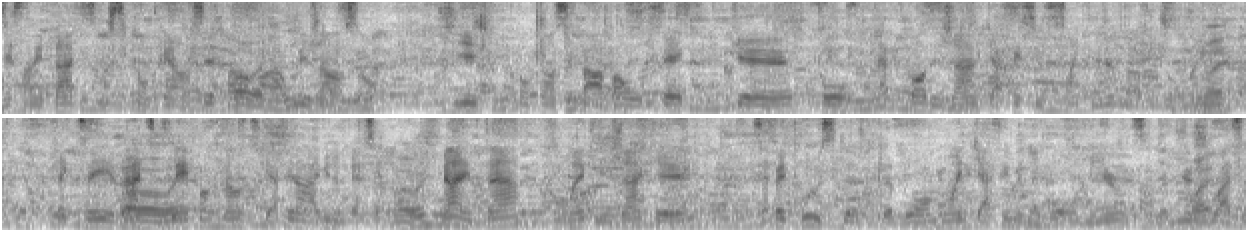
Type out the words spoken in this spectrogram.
mais en étant aussi compréhensif par Ah rapport à où les gens en sont qui est compréhensible par rapport au fait que pour la plupart des gens, le café, c'est 5 minutes dans une journée. Ouais. Fait que, tu sais, relativiser Ouais, ouais. l'importance du café dans la vie d'une personne. Mais en même temps, convaincre les gens que ça peut être cool aussi de, de boire moins de café, mais de boire mieux, de mieux choisir.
